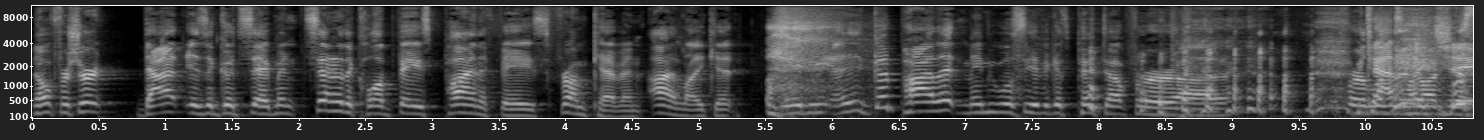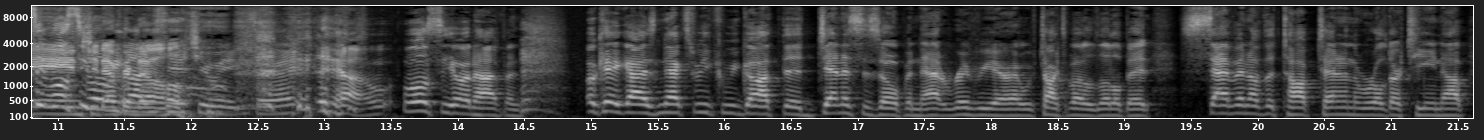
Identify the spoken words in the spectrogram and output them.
No, for sure. That is a good segment. Center of the club face, pie in the face from Kevin. I like it. Maybe a good pilot. Maybe we'll see if it gets picked up for uh, for a Cast limited might run. change. We'll see, we'll see you what we got know. in future weeks, all right? yeah, we'll see what happens. Okay, guys, next week we got the Genesis Open at Riviera. We've talked about it a little bit. Seven of the top 10 in the world are teeing up.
